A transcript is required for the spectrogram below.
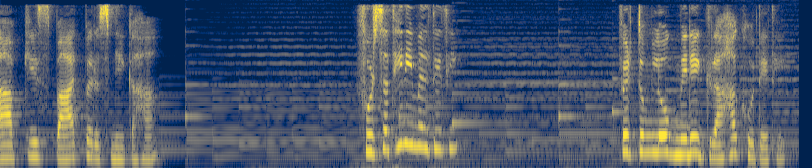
आपकी इस बात पर उसने कहा, फुर्सत ही नहीं मिलती थी। फिर तुम लोग मेरे ग्राहक होते थे।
